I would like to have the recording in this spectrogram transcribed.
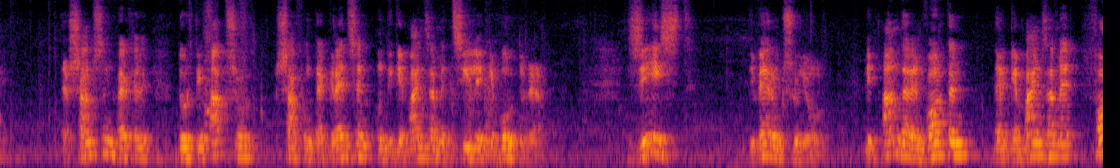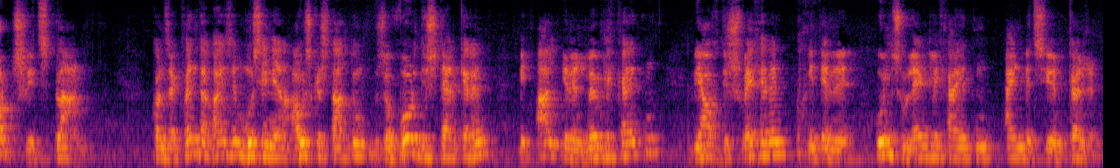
der Chancen, welche durch die Abschaffung der Grenzen und die gemeinsamen Ziele geboten werden. Sie ist die Währungsunion, mit anderen Worten der gemeinsame Fortschrittsplan. Konsequenterweise muss in ihrer Ausgestaltung sowohl die Stärkeren mit all ihren Möglichkeiten wie auch die Schwächeren mit ihren Unzulänglichkeiten einbeziehen können.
